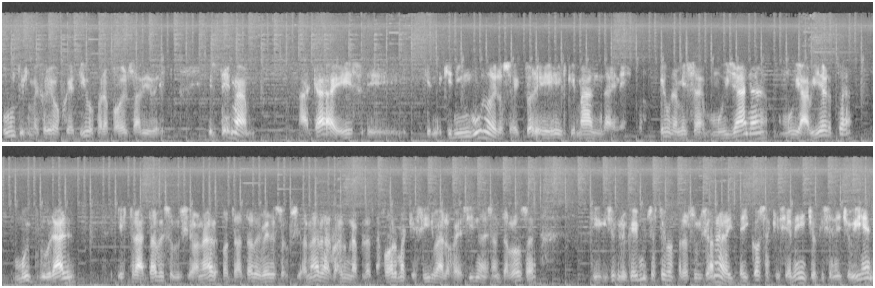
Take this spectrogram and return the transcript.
puntos y los mejores objetivos para poder salir de esto. El tema acá es eh, que, ninguno de los sectores es el que manda en esto. Es una mesa muy llana, muy abierta, muy plural. Es tratar de solucionar o tratar de ver de solucionar, armar una plataforma que sirva a los vecinos de Santa Rosa. Que, yo creo que hay muchos temas para solucionar. Hay, hay cosas que se han hecho, que se han hecho bien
